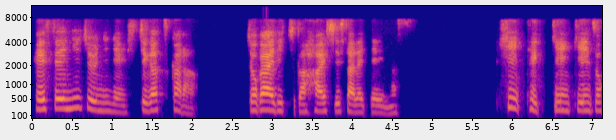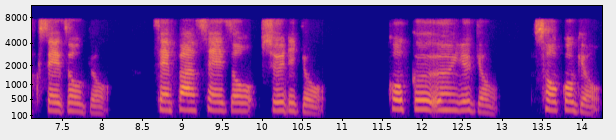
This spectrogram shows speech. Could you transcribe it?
平成22年7月から除外率が廃止されています。非鉄筋金属製造業、先般製造修理業、航空運輸業、倉庫業、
